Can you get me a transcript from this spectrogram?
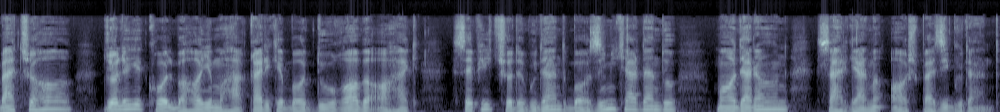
بچه ها جلوی کلبه های محقری که با دوغاب آهک سپید شده بودند بازی می کردند و مادران سرگرم آشپزی بودند.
